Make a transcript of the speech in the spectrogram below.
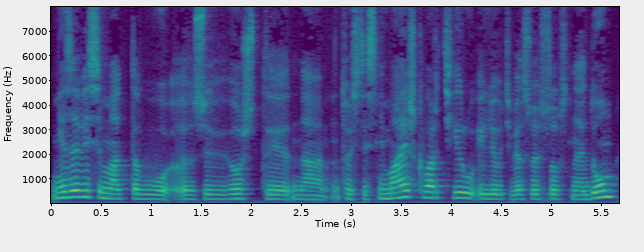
Независимо от того, э, живешь ты на... То есть ты снимаешь квартиру или у тебя свой собственный дом,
